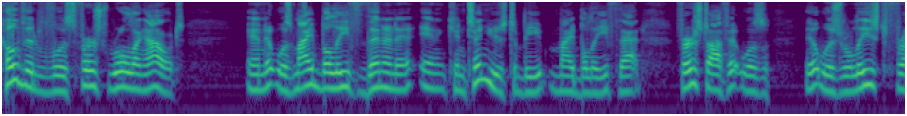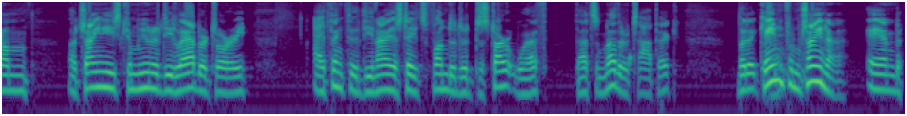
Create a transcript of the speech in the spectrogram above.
COVID was first rolling out, and it was my belief then, and it, and it continues to be my belief that first off, it was it was released from a Chinese community laboratory I think that the United States funded it to start with. That's another topic. But it came from China. And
